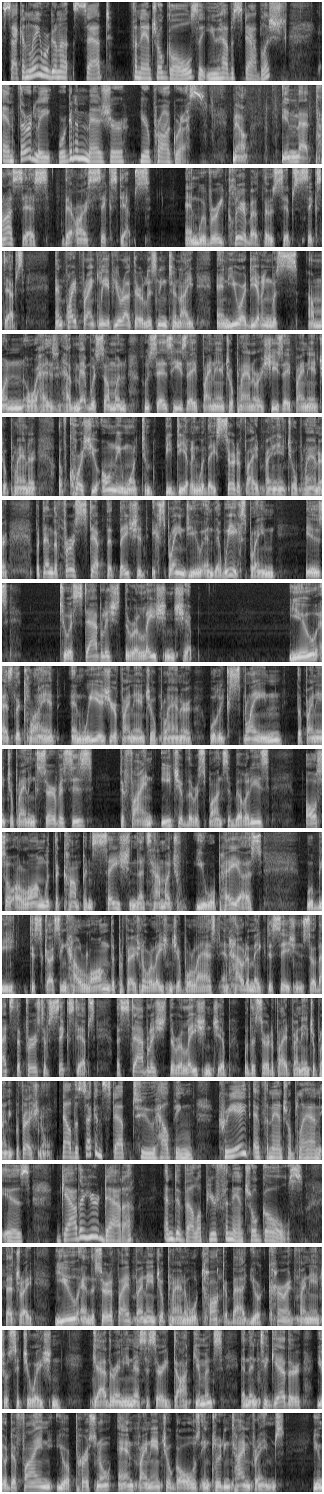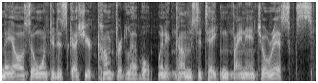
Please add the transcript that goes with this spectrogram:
Secondly, we're going to set financial goals that you have established. And thirdly, we're going to measure your progress. Now, in that process, there are six steps. And we're very clear about those six, six steps. And quite frankly, if you're out there listening tonight and you are dealing with someone or has have met with someone who says he's a financial planner or she's a financial planner, of course you only want to be dealing with a certified financial planner. But then the first step that they should explain to you and that we explain is to establish the relationship. You, as the client, and we, as your financial planner, will explain the financial planning services define each of the responsibilities. Also, along with the compensation, that's how much you will pay us. We'll be discussing how long the professional relationship will last and how to make decisions. So that's the first of six steps establish the relationship with a certified financial planning professional. Now, the second step to helping create a financial plan is gather your data and develop your financial goals. That's right. You and the certified financial planner will talk about your current financial situation, gather any necessary documents, and then together you'll define your personal and financial goals, including timeframes. You may also want to discuss your comfort level when it comes to taking financial risks.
